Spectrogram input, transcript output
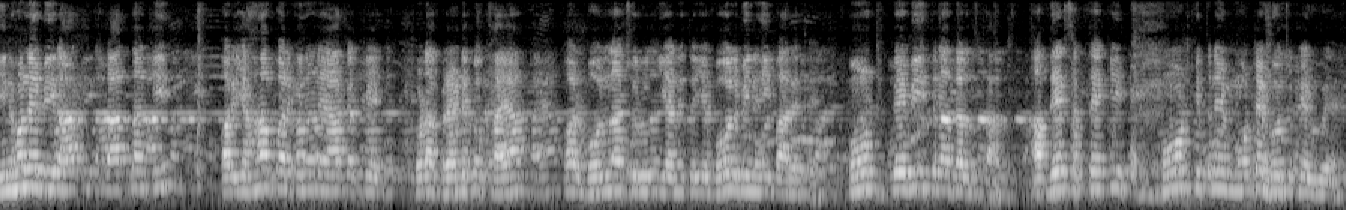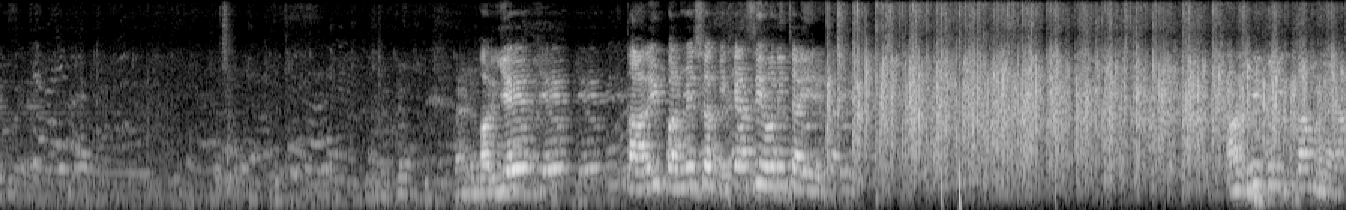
इन्होंने भी रात प्रार्थना की और यहाँ पर इन्होंने आकर के थोड़ा ब्रेड को खाया और बोलना शुरू किया, नहीं तो ये बोल भी नहीं पा रहे थे। होंठ पे भी इतना दर्द था। आप देख सकते हैं कि होंठ कितने मोटे हो चुके हुए हैं। और ये तारीफ़ परमेश्वर की कैसी होनी चाहिए? अभी भी कम है।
